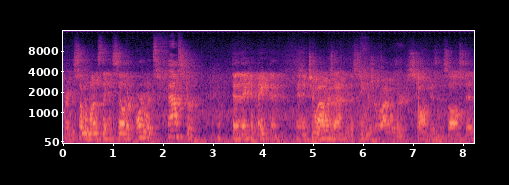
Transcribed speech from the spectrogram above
During the summer months, they can sell their ornaments faster than they can make them. And in two hours after the steamer's arrival, their stock is exhausted.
